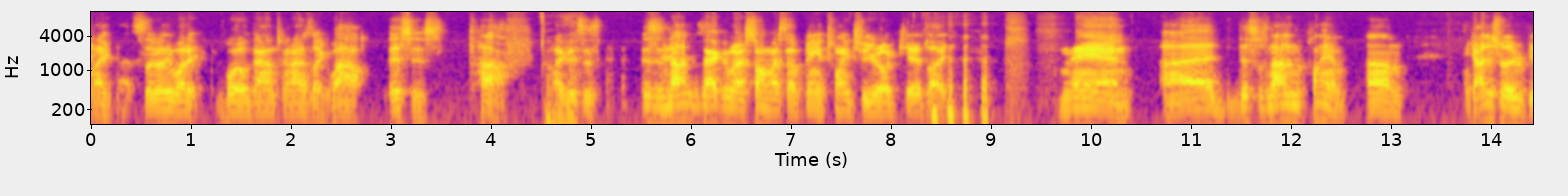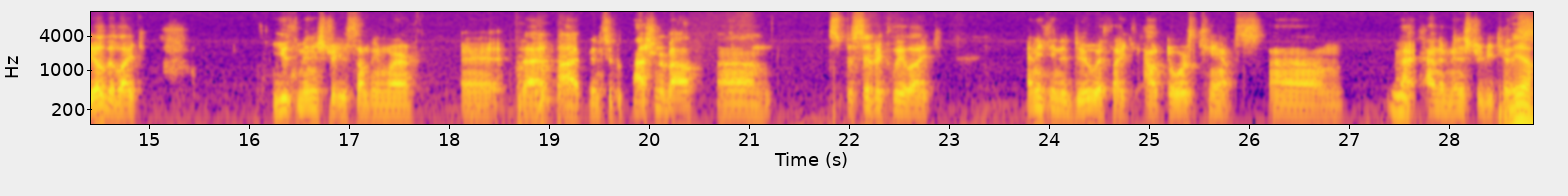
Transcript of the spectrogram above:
Like that's literally what it boiled down to, and I was like, "Wow, this is tough. Oh, like yeah. this is this is not exactly where I saw myself being a 22 year old kid. Like, man, uh, this was not in the plan." Um, God just really revealed that like youth ministry is something where uh, that I've been super passionate about. Um, specifically, like anything to do with like outdoors camps, um, that kind of ministry. Because Yeah.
